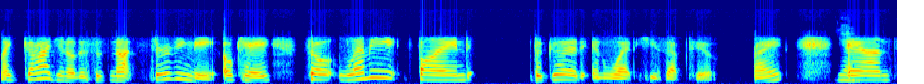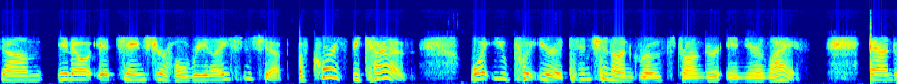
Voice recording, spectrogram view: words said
my God, you know, this is not serving me. Okay, so let me find the good in what he's up to. Right? Yeah. And, um, you know, it changed her whole relationship. Of course, because what you put your attention on grows stronger in your life. And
